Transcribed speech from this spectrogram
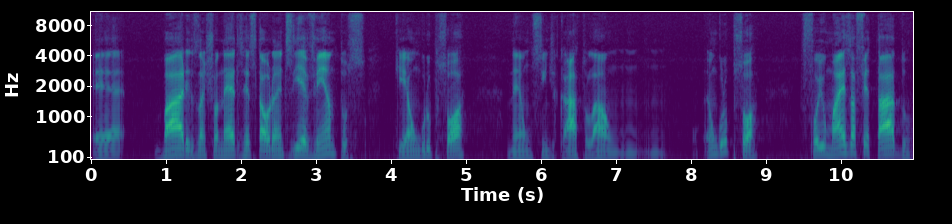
é, bares, lanchonetes, restaurantes e eventos, que é um grupo só, né? Um sindicato lá, um, um- é um grupo só. Foi o mais afetado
